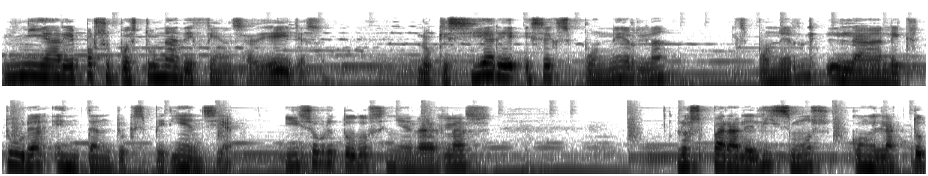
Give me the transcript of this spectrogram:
ni haré por supuesto una defensa de ellas. Lo que sí haré es exponerla, exponer la lectura en tanto experiencia y sobre todo señalar los paralelismos con el acto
